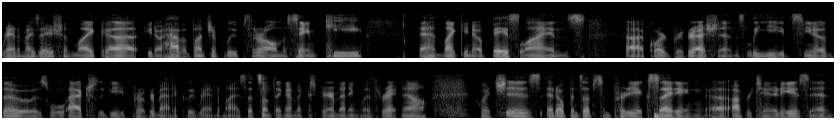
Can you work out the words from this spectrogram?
randomization, like, uh, you know, have a bunch of loops that are all in the same key and like, you know, bass lines, uh, chord progressions, leads, you know, those will actually be programmatically randomized. That's something I'm experimenting with right now, which is it opens up some pretty exciting uh, opportunities and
